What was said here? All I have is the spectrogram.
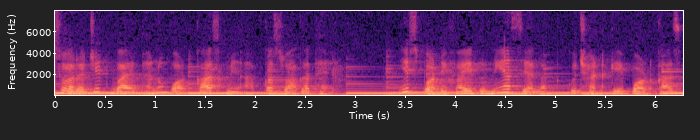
स्वरचित बाय धनु पॉडकास्ट में आपका स्वागत है। ये स्पॉटिफाई दुनिया से अलग, कुछ हटके पॉडकास्ट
